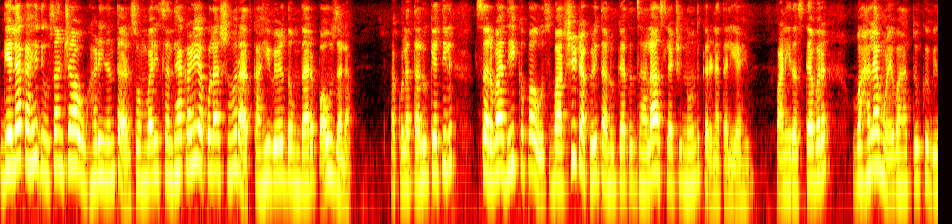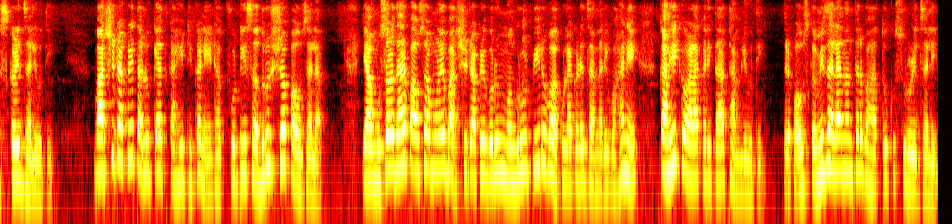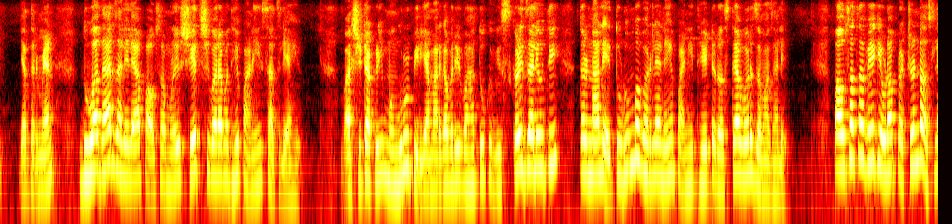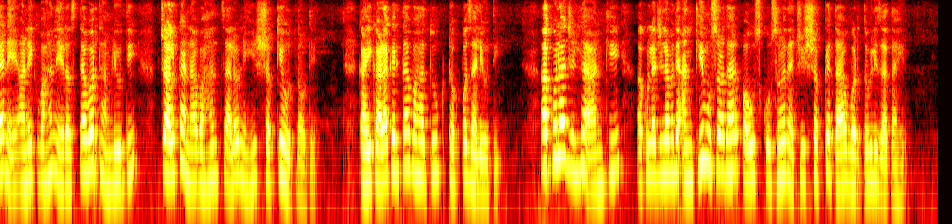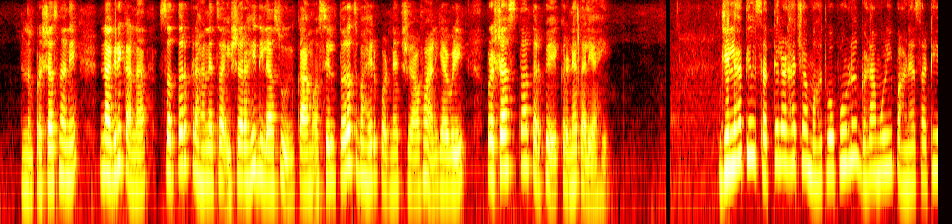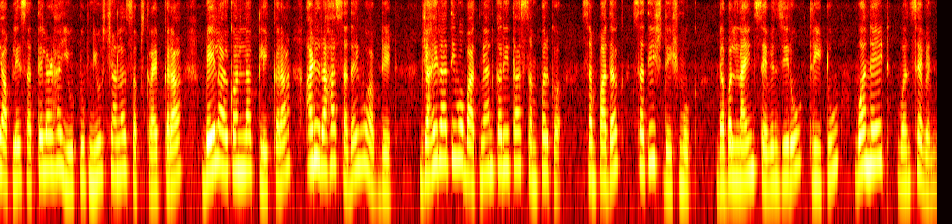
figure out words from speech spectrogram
गेल्या काही दिवसांच्या उघाडीनंतर सोमवारी संध्याकाळी अकोला शहरात काही वेळ दमदार पाऊस झाला. अकोला तालुक्यातील सर्वाधिक पाऊस बार्शी टाकळी तालुक्यात झाला असल्याची नोंद करण्यात आली आहे. पाणी रस्त्यावर वाहल्यामुळे वाहतूक विस्कळीत झाली होती. बार्शी टाकळी तालुक्यात काही ठिकाणी ढगफुटी सदृश्य पाऊस झाला. या मुसळधार पावसामुळे बार्शी टाकळीवरून मंगरुळपीर व अकोलाकडे जाणारी वाहने काही काळाकरिता थांबली होती. तर पाऊस कमी झाल्यानंतर वाहतूक सुरळीत झाली. या दरम्यान धुवाधार झालेल्या पावसामुळे शेत शिवारामध्ये पाणी साचले आहे. बार्शी टाकळी मंगरुळपीर या मार्गावरील वाहतूक विस्कळीत झाली होती तर नाले तुडुंब भरल्याने पाणी थेट रस्त्यावर जमा झाले. पावसाचा वेग एवढा प्रचंड असल्याने अनेक वाहने रस्त्यावर थांबली होती चालकांना वाहन चालवणेही शक्य होत नव्हते. काही काळाकरिता वाहतूक ठप्प झाली होती. अकोला जिल्हा आणखी अकोला जिल्ह्यामध्ये आणखी मुसळधार पाऊस कोसळण्याची शक्यता वर्तवली जात आहे. प्रशासनाने नागरिकांना सतर्क राहण्याचा इशाराही दिला असून काम असेल तरच बाहेर पडण्याचे आव्हान यावेळी प्रशासनातर्फे करण्यात आले आहे. जिल्ह्यातील सत्यलढाच्या महत्त्वपूर्ण घडामोडी पाहण्यासाठी आपले Satyaladha YouTube news channel subscribe करा बेल आयकॉनला क्लिक करा आणि रहा सदैव अपडेट जाहिराती व बातम्यांकरिता संपर्क संपादक Satish Deshmukh double nine seven zero three two one eight one seven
